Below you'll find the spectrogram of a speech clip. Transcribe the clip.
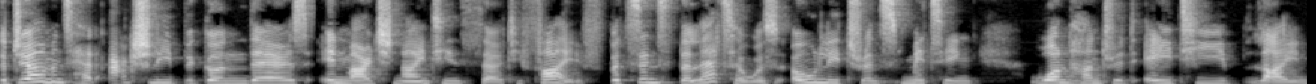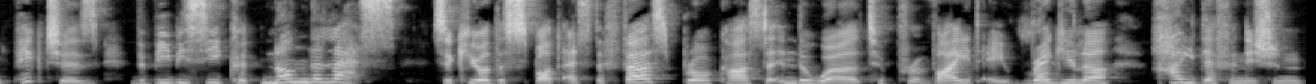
The Germans had actually begun theirs in March 1935, but since the latter was only transmitting 180 line pictures, the BBC could nonetheless secure the spot as the first broadcaster in the world to provide a regular, high definition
